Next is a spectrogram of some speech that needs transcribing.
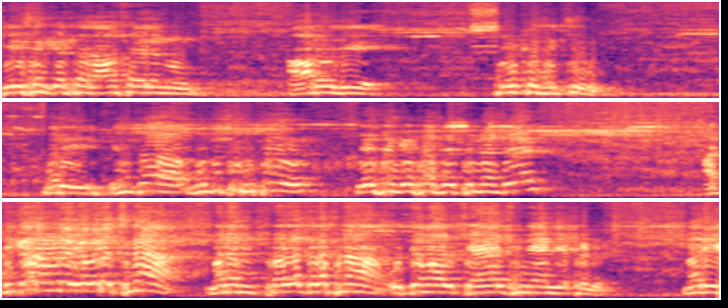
జయశంకర్ సార్ ఆశయాలను ఆ రోజే చూడవచ్చు మరి ఎంత ముందు చూపుతూ దేశం సార్ చెప్పిందంటే అధికారంలో ఎవరొచ్చినా మనం ప్రజల తరపున ఉద్యమాలు చేయాల్సిందే అని చెప్పాడు. మరి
